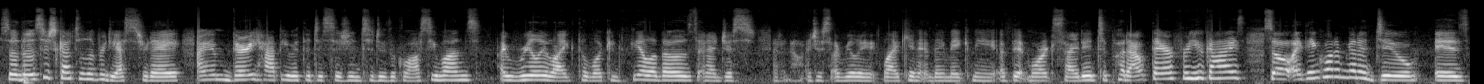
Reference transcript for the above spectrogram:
So those just got delivered yesterday. I am very happy with the decision to do the glossy ones. I really like the look and feel of those and I just, I don't know, I just, I really like it and they make me a bit more excited to put out there for you guys. So I think what I'm gonna do is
